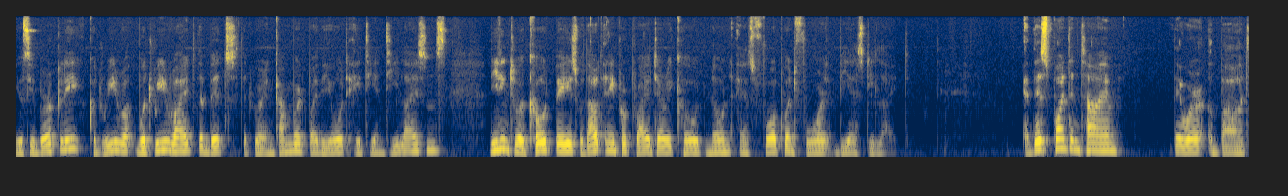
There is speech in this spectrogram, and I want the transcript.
UC Berkeley could re would rewrite the bits that were encumbered by the old AT&T license, leading to a code base without any proprietary code known as 4.4 BSD Lite. At this point in time, there were about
